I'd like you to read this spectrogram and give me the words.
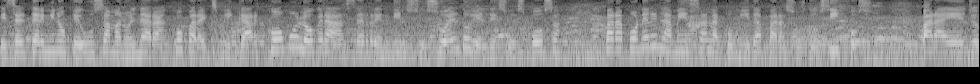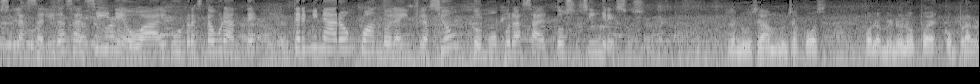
es el término que usa Manuel Naranjo para explicar cómo logra hacer rendir su sueldo y el de su esposa para poner en la mesa la comida para sus dos hijos. Para ellos, las salidas al cine o a algún restaurante terminaron cuando la inflación tomó por asalto sus ingresos. Renuncia a muchas cosas, por lo menos no puedes comprar,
